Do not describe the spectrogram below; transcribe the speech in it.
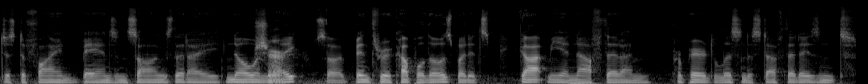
just to find bands and songs that I know and Sure. like. So I've been through a couple of those, but it's got me enough that I'm prepared to listen to stuff that isn't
